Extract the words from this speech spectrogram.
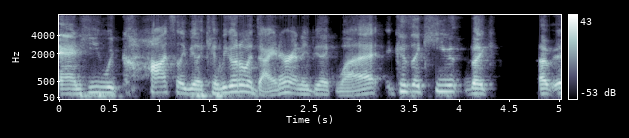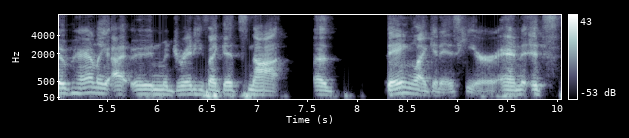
and he would constantly be like, "Can we go to a diner?" And he'd be like, "What?" Because like he like apparently in Madrid, he's like, "It's not a thing like it is here," and it's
